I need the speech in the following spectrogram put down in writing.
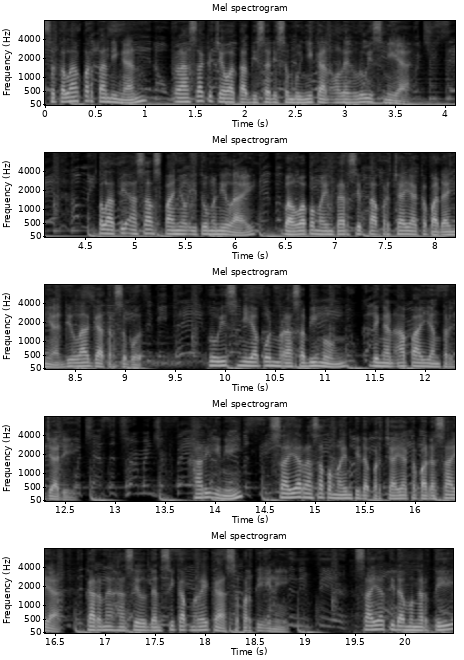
Setelah pertandingan, rasa kecewa tak bisa disembunyikan oleh Luis Mia. Pelatih asal Spanyol itu menilai, bahwa pemain Persib tak percaya kepadanya di laga tersebut. Luis Mia pun merasa bingung, dengan apa yang terjadi. Hari ini, saya rasa pemain tidak percaya kepada saya, karena hasil dan sikap mereka seperti ini. Saya tidak mengerti,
